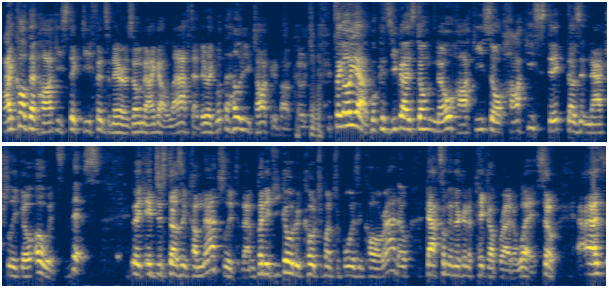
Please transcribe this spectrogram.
I called that hockey stick defense in Arizona. I got laughed at. They're like, "What the hell are you talking about, coach?" it's like, "Oh yeah, well, because you guys don't know hockey, so hockey stick doesn't naturally go. Oh, it's this." Like it just doesn't come naturally to them. But if you go to coach a bunch of boys in Colorado, that's something they're going to pick up right away. So, as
